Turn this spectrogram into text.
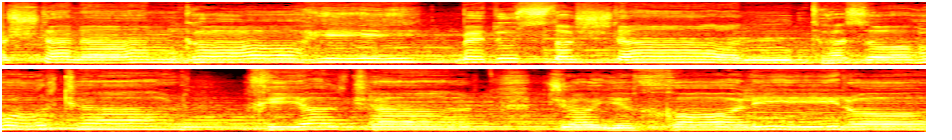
داشتنم گاهی به دوست داشتن تظاهر کرد خیال کرد جای خالی رو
